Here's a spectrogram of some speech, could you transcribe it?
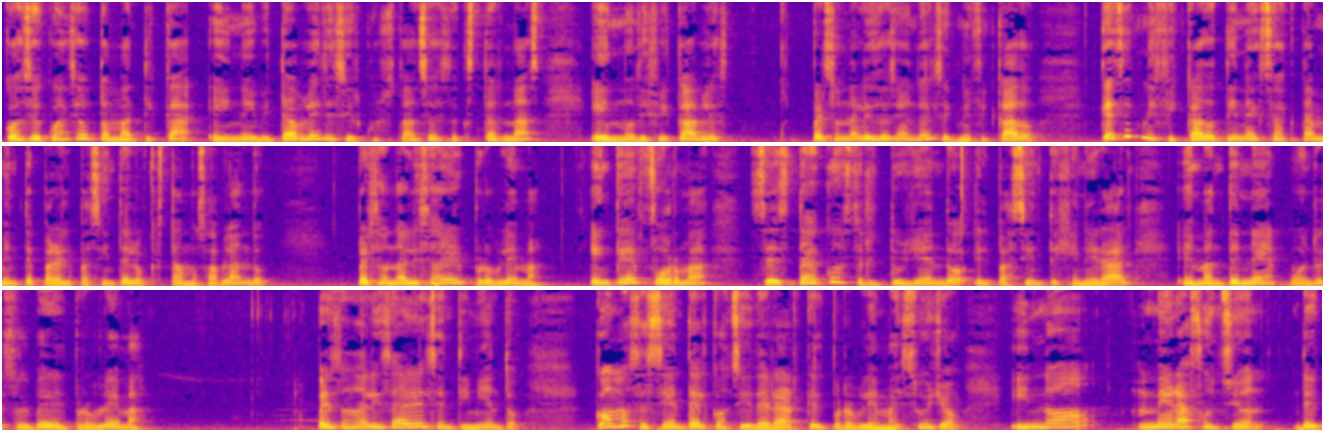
consecuencia automática e inevitable de circunstancias externas e inmodificables. Personalización del significado. ¿Qué significado tiene exactamente para el paciente lo que estamos hablando? Personalizar el problema en qué forma se está constituyendo el paciente general en mantener o en resolver el problema. Personalizar el sentimiento. Cómo se siente al considerar que el problema es suyo y no mera función de,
